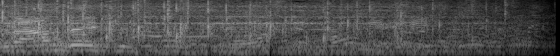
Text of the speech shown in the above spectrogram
grande.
